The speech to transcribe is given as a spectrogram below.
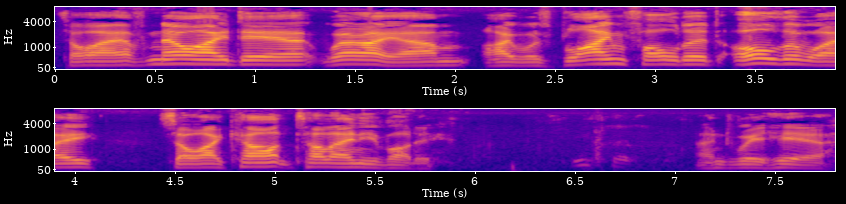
So I have no idea where I am. I was blindfolded all the way, so I can't tell anybody. And we're here.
